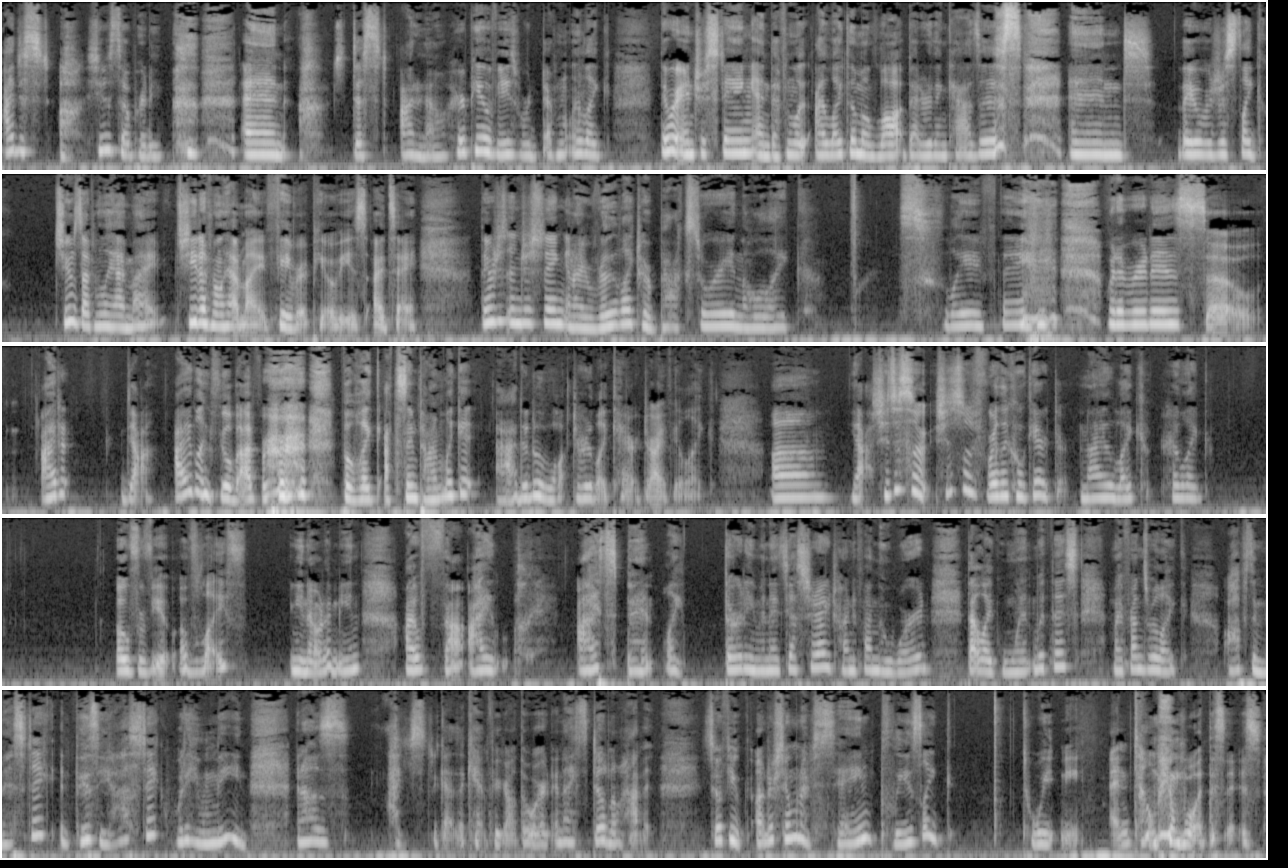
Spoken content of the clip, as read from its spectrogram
I just oh, she was so pretty, and just I don't know her POVs were definitely like they were interesting and definitely I liked them a lot better than Kaz's, and they were just like she was definitely had my she definitely had my favorite POVs, I'd say. They were just interesting and I really liked her backstory and the whole like slave thing, whatever it is. So I yeah, I like feel bad for her, but like at the same time like it added a lot to her like character, I feel like. Um yeah, she's just a she's just a really cool character and I like her like overview of life you know what I mean? I found I I spent like 30 minutes yesterday trying to find the word that like went with this. My friends were like optimistic, enthusiastic. What do you mean? And I was I just guys, I can't figure out the word and I still don't have it. So if you understand what I'm saying, please like tweet me and tell me what this is.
